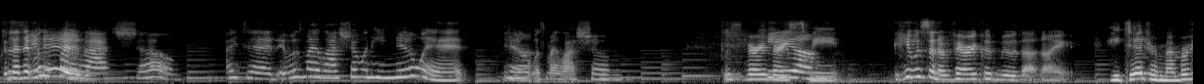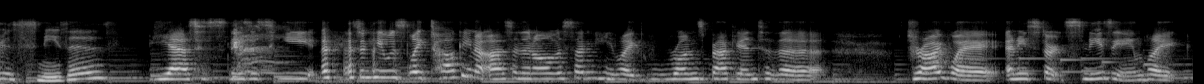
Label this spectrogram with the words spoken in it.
But then it was my did. last show. I did. It was my last show and he knew it. You know, Yeah. it was my last show. It was very, He, very um, sweet. He was in a very good mood that night. He did remember his sneezes. Yes, his sneezes. He so he was like talking to us, and then all of a sudden he like runs back into the driveway and he starts sneezing like,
